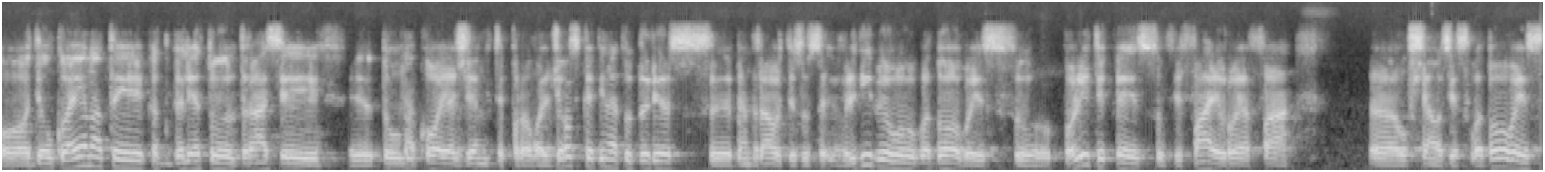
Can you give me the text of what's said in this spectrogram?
O dėl ko eina, tai kad galėtų drąsiai pilna koja žengti pro valdžios kabinetų duris, bendrauti su savivaldybių vadovais, su politikais, su FIFA ir UEFA aukščiausiais vadovais,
